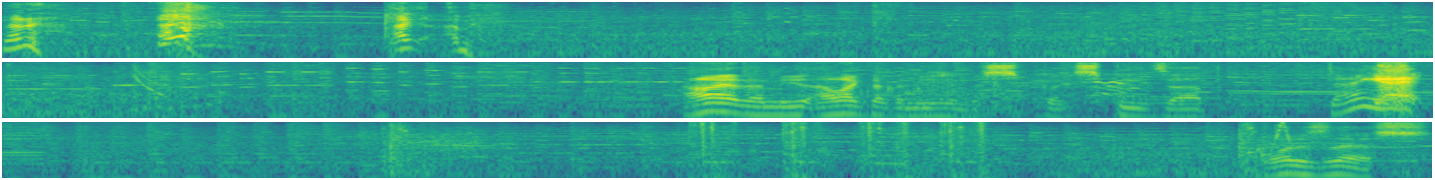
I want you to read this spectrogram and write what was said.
No, no. Ah! I, I'm... I like the I like that the music just like speeds up. Dang it! What is this?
